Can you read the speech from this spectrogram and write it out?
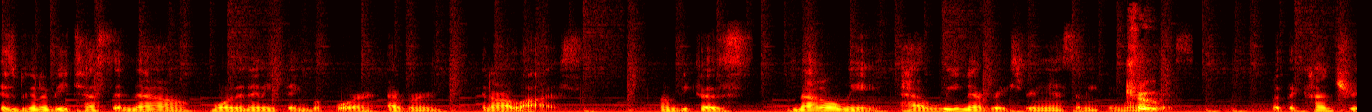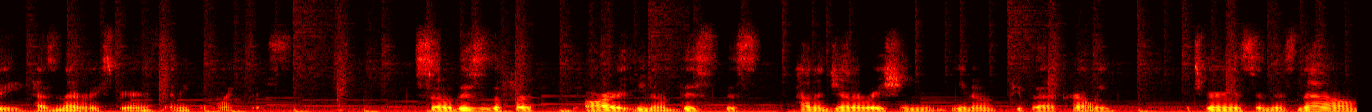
is going to be tested now more than anything before ever in, in our lives. Um, because not only have we never experienced anything like this, but the country has never experienced anything like this. So this is the first, our, you know, this this kind of generation, you know, people that are currently experiencing this now,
